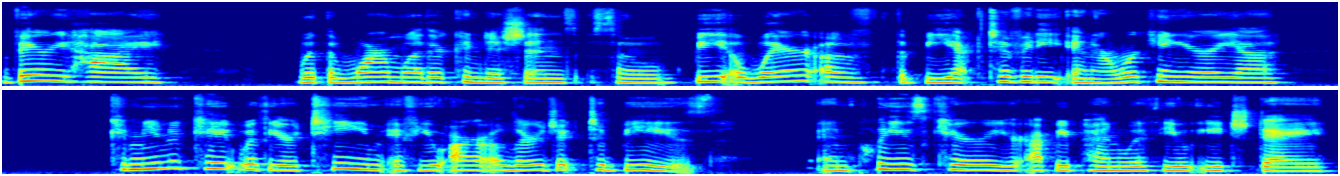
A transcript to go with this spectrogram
very high with the warm weather conditions, so be aware of the bee activity in our working area. Communicate with your team if you are allergic to bees, and please carry your EpiPen with you each day.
